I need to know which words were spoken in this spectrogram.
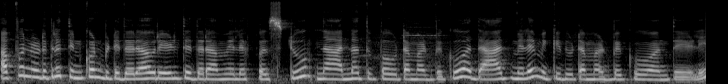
ಅಪ್ಪ ನೋಡಿದ್ರೆ ತಿನ್ಕೊಂಡು ಬಿಟ್ಟಿದ್ದಾರೆ ಅವ್ರು ಹೇಳ್ತಿದ್ದಾರೆ ಆಮೇಲೆ ಫಸ್ಟು ನಾ ಅನ್ನ ತುಪ್ಪ ಊಟ ಮಾಡಬೇಕು ಅದಾದಮೇಲೆ ಮಿಕ್ಕಿದ ಊಟ ಮಾಡಬೇಕು ಅಂತ ಹೇಳಿ.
